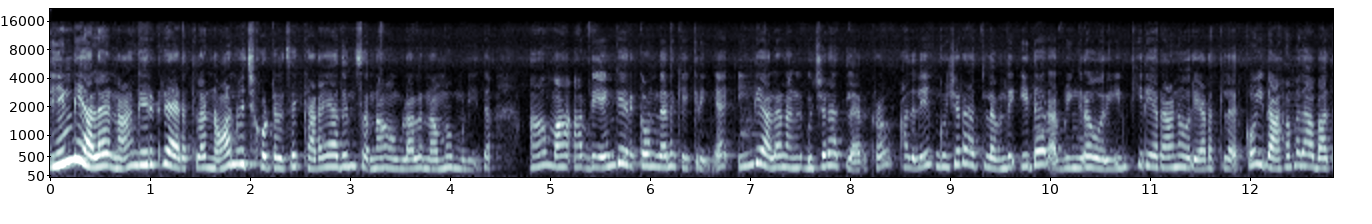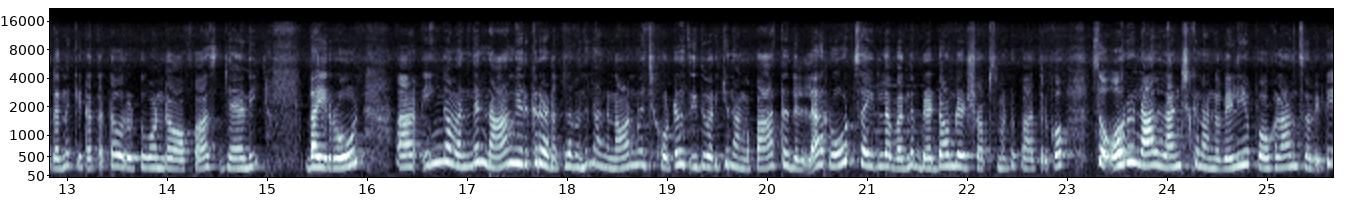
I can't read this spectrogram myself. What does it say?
இந்தியாவில் நாங்கள் இருக்கிற இடத்துல நான்வெஜ் ஹோட்டல்ஸே கிடையாதுன்னு சொன்னால் உங்களால் நம்ப முடியுதா? ஆமாம் அப்படி எங்கே இருக்கோன்னு தானே கேட்குறீங்க இந்தியாவில் நாங்கள் குஜராத்தில் இருக்கிறோம். அதுலேயும் குஜராத்தில் வந்து இடர் அப்படிங்கிற ஒரு இன்டீரியரான ஒரு இடத்துல இருக்கோம். இது அகமதாபாத்லேருந்து கிட்டத்தட்ட ஒரு two and half hours journey by road இங்கே வந்து நாங்கள் இருக்கிற இடத்துல வந்து நாங்கள் நான்வெஜ் ஹோட்டல்ஸ் இது வரைக்கும் நாங்கள் பார்த்ததில்ல. ரோட் சைடில் வந்து பிரெட் ஆம்லெட் ஷாப்ஸ் மட்டும் பார்த்துருக்கோம். ஸோ ஒரு நாள் லஞ்சுக்கு நாங்கள் வெளியே போகலான்னு சொல்லிட்டு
